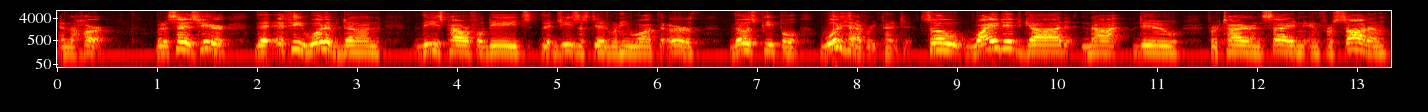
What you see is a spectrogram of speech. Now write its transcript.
and the heart. But it says here that if he would have done these powerful deeds that Jesus did when he walked the earth, those people would have repented. So why did God not do for Tyre and Sidon and for Sodom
